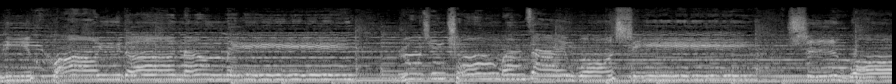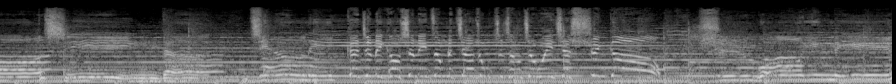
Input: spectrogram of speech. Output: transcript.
你话语的能力，如今充满在我心。是我心的坚立，更加依靠圣灵，在我们的家中、职场、教会，一起来宣告。是我因你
